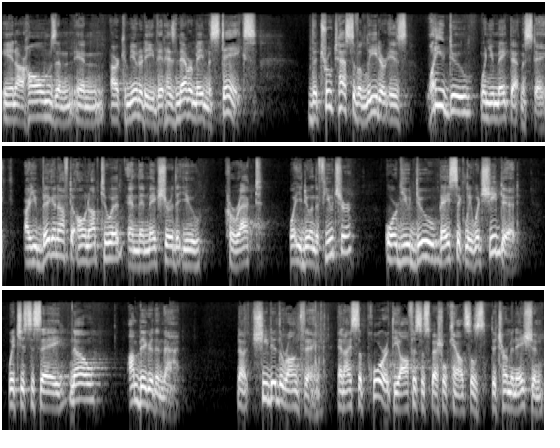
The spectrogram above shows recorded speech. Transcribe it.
in our homes and in our community, that has never made mistakes. The true test of a leader is what do you do when you make that mistake? Are you big enough to own up to it and then make sure that you correct what you do in the future? Or do you do basically what she did, which is to say, no, I'm bigger than that. No, she did the wrong thing. And I support the Office of Special Counsel's determination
